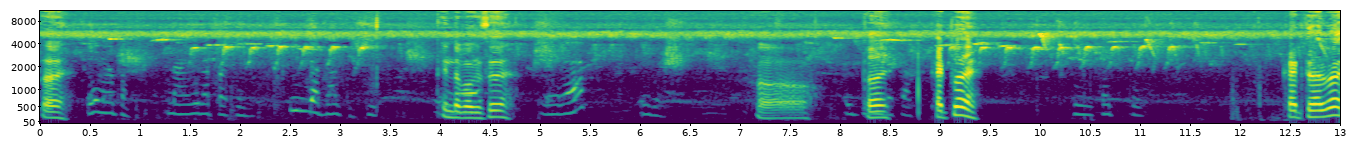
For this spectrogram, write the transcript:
তাই? না তিনটা এরা ও তাই? কাটবে? হুম, কাটতে পারবে?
